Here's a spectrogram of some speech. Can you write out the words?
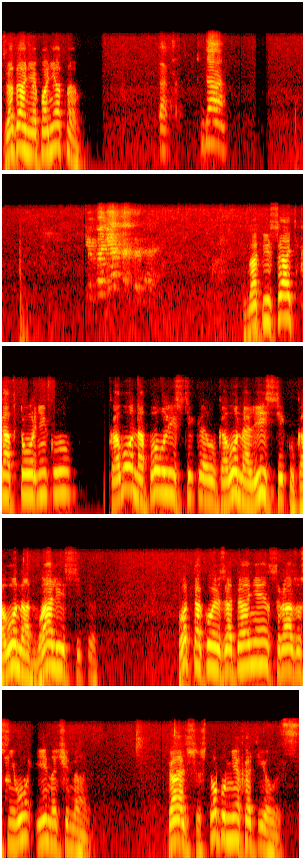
Задание понятно? Так, Да. Написать ко вторнику, у кого на пол листика, у кого на листик, у кого на два листика. Вот такое задание, сразу с него и начинаем. Дальше, что бы мне хотелось?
